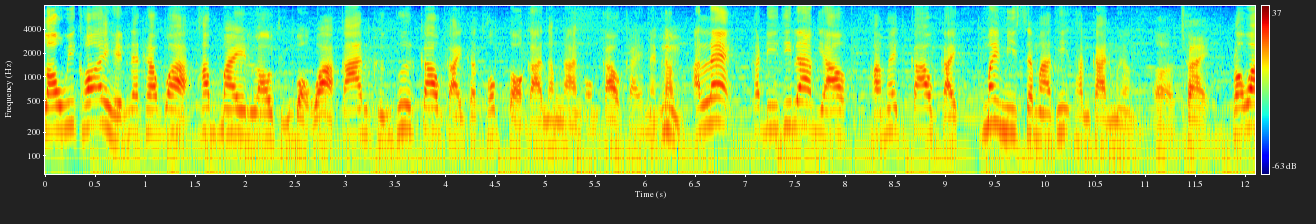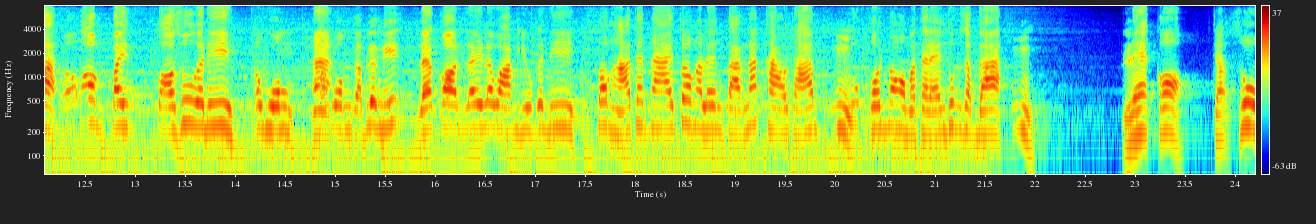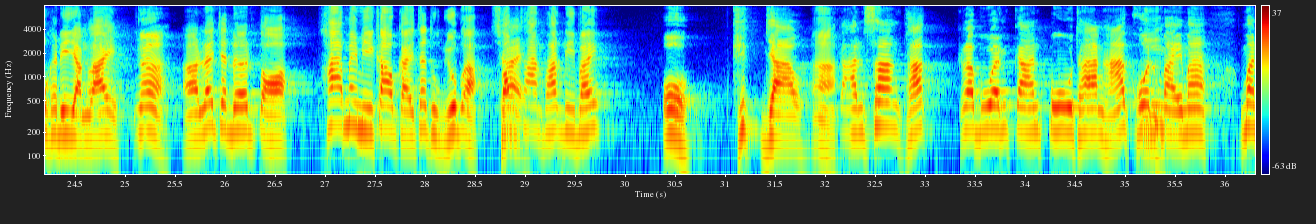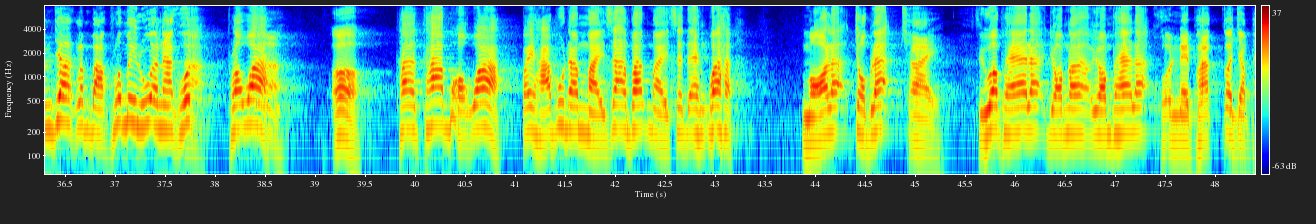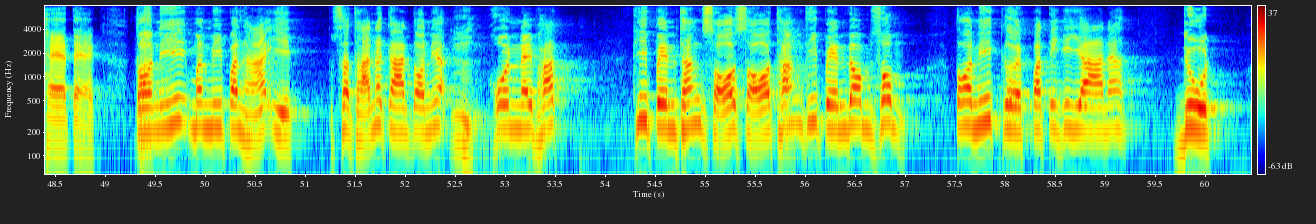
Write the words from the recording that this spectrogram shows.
เราวิเคราะห์ให้เห็นนะครับว่าทำไมเราถึงบอกว่าการขึงพืชก้าวไกลกระทบต่อการทำงานของก้าวไกลนะครับอืมอันแรกคดีที่ลากยาวทำให้ก้าวไกลไม่มีสมาธิทางการเมืองเออใช่ เพราะว่าต้องไปต่อสู้คดีพะวงอะพะวงกับเรื่องนี้ แล้วก็ในระหว่างอยู่คดี ต้องหาทนายต้องอะไรต่างๆนักข่าวถามอืมทุกคนต้องออกมาแถลงทุกสัปดาห์อืมและก็จะสู้คดีอย่างไรอ่าอ่าและจะเดินต่อถ้าไม่มีก้าวไกลถ้าถูกยุบอะใช่ต้องสร้างพักดีไหม โอ้คิดยาว อ่าการสร้างพักกระบวนการปูทางหาคนอืมใหม่มา มันยากลำบากเพราะไม่รู้อนาคต อะเพราะว่าอ่าเออ ถ้าถ้าบอกว่าไปหาผู้นำใหม่สร้างพักใหม่แสดงว่าหงอแล้วจบแล้วใช่ ถือว่าแพ้แล้วยอมแล้วยอมแพ้แล้วคนในพักก็จะแพ้แตก ตอนนี้มันมีปัญหาอีกสถานการณ์ตอนเนี้ยอืมคนในพักที่เป็นทั้งสอสอทั้งที่เป็นด้อมส้ม ตอนนี้เกิดปฏิกิริยานะ ดูด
